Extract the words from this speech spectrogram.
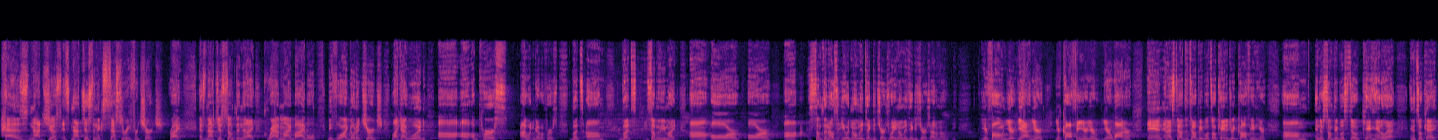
has not just, it's not just an accessory for church, right? It's not just something that I grab my Bible before I go to church like I would uh, a, a, purse. I wouldn't grab a purse, but, um, but some of you might. Uh, or, or uh, something else that you would normally take to church. What do you normally take to church? I don't know your phone, your, yeah, your, your coffee or your, your water. And, and I still have to tell people it's okay to drink coffee in here. Um, and there's some people that still can't handle that, and it's okay.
